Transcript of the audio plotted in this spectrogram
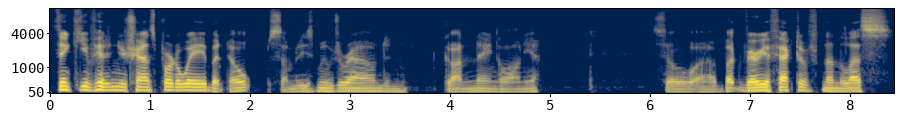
think you've hidden your transport away, but nope, somebody's moved around and gotten an angle on you. So, uh, but very effective nonetheless.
